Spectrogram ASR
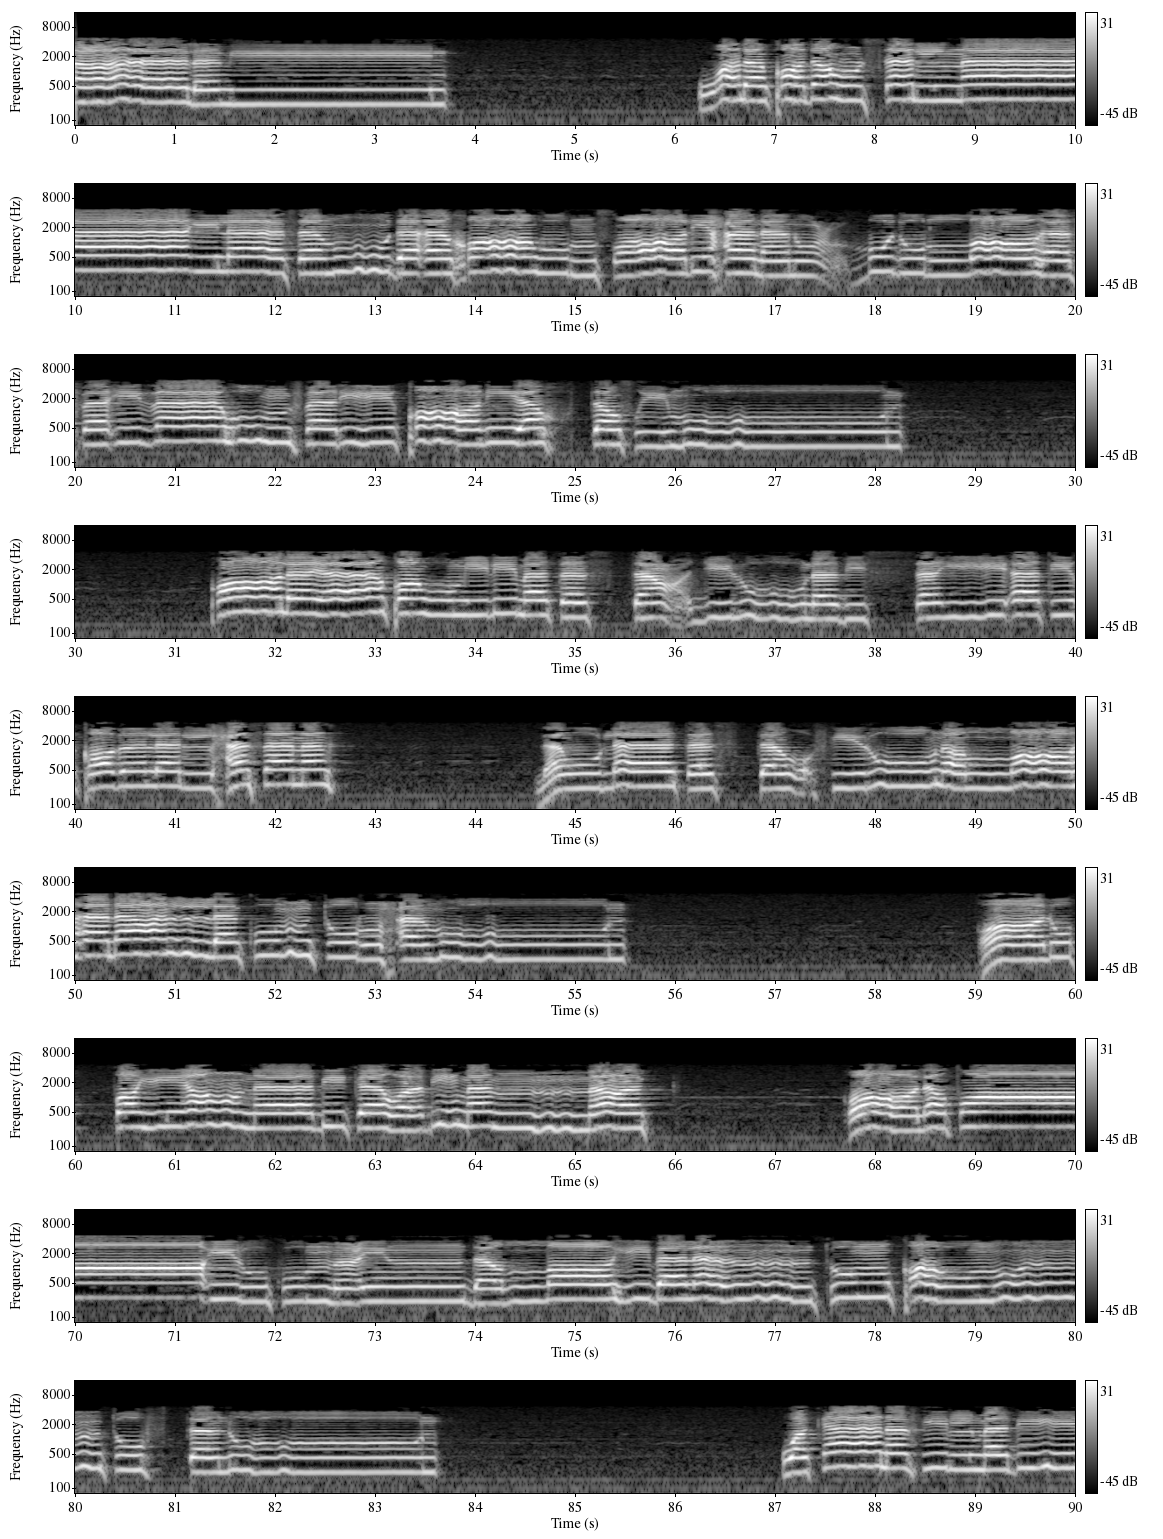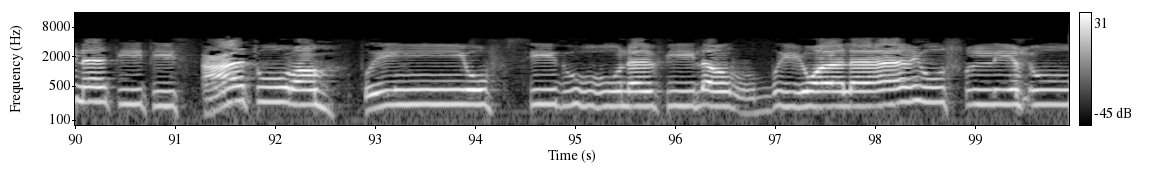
العالمين. ولقد أرسلنا إلى ثمود أخاهم صالحا نعبد الله فإذا هم فريقان يختصمون. قال يا قوم لم تستعجلون بالسيئة قبل الحسنة لولا تستغفرون الله لعلكم ترحمون قالوا طيرنا بك وبمن معك قال طائركم عند الله بل أنتم قوم تفتنون وكان في المدينة تسعة رهط يفسدون في الأرض ولا يصلحون.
